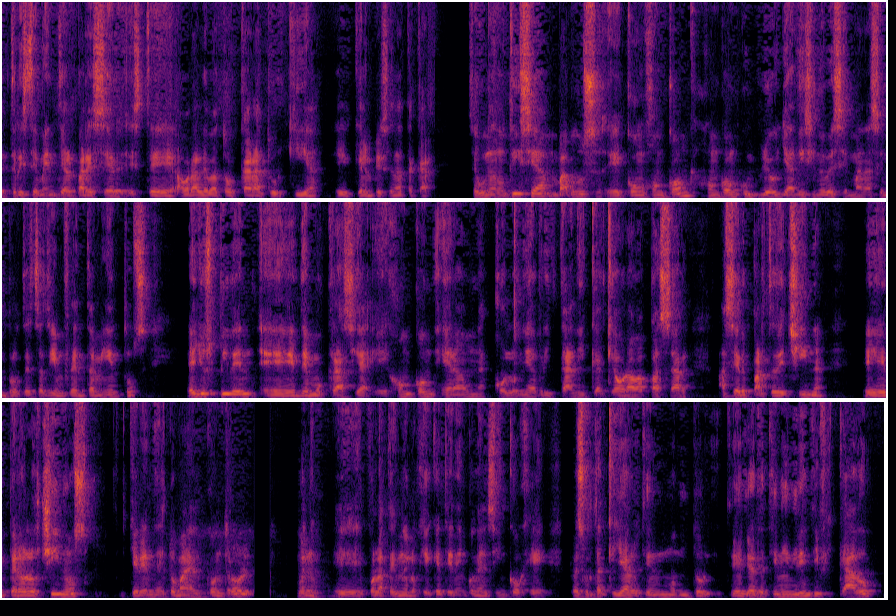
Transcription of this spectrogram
tristemente, al parecer, este, ahora le va a tocar a Turquía eh, que lo empiecen a atacar. Segunda noticia, vamos eh, con Hong Kong. Hong Kong cumplió ya 19 semanas en protestas y enfrentamientos. Ellos piden eh, democracia. Hong Kong era una colonia británica que ahora va a pasar a ser parte de China, pero los chinos quieren tomar el control. Bueno, por la tecnología que tienen con el 5G, resulta que ya lo tienen monitor, ya te tienen identificado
